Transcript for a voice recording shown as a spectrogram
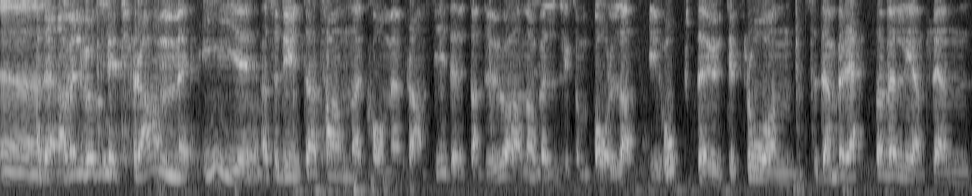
Eh, ja, den har väl vuxit fram i... Alltså det är inte att han kom med en framsida, utan du och han har väl liksom bollat ihop det utifrån. Så den berättar väl egentligen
